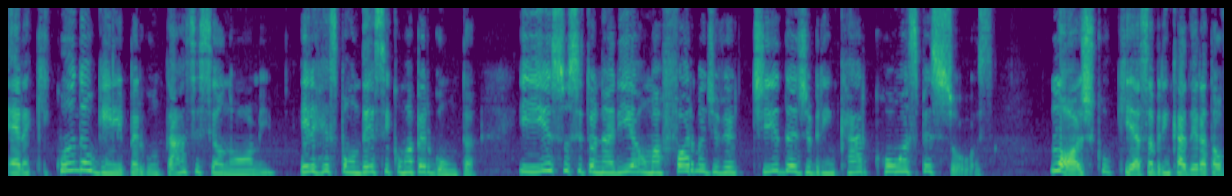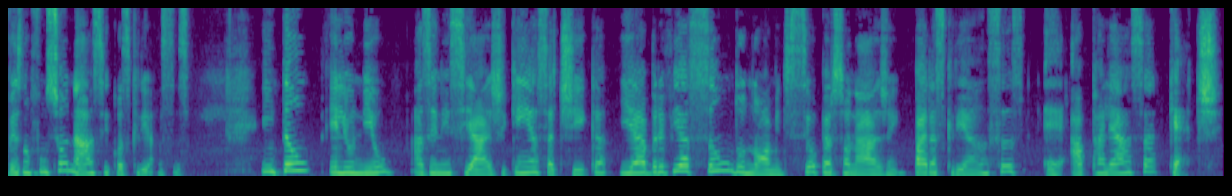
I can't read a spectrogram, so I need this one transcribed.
era que quando alguém lhe perguntasse seu nome, ele respondesse com uma pergunta, e isso se tornaria uma forma divertida de brincar com as pessoas. Lógico que essa brincadeira talvez não funcionasse com as crianças. Então, ele uniu as iniciais de quem é essa tica e a abreviação do nome de seu personagem para as crianças é a palhaça Cat.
